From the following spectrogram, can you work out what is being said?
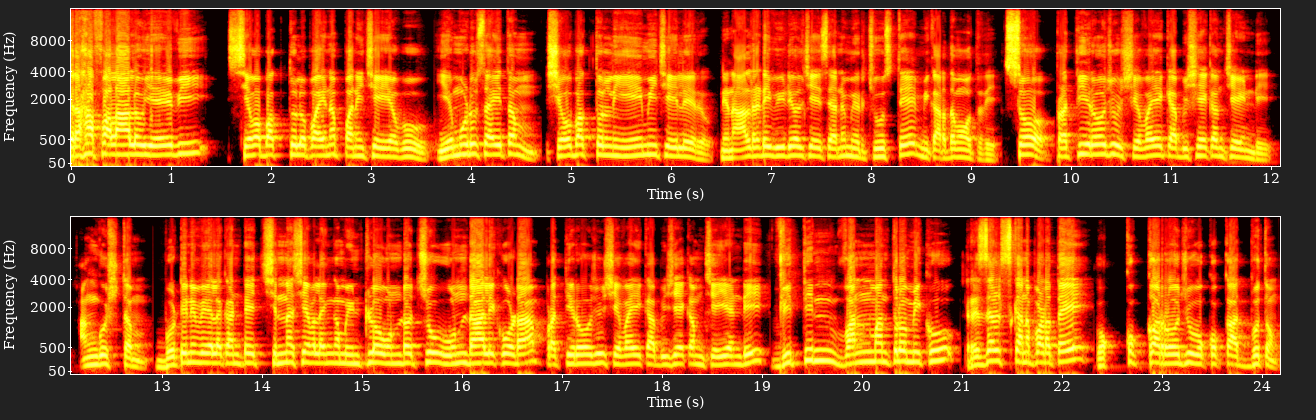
గ్రహ ఫలాలు ఏవి? శివభక్తుల పైన పని చేయవు. యముడు సైతం శివభక్తుల్ని ఏమీ చేయలేరు. నేను ఆల్రెడీ వీడియోలు చేశాను మీరు చూస్తే మీకు అర్థమవుతుంది. సో ప్రతిరోజు శివయ్యకి అభిషేకం చేయండి. అంగుష్టం. బొటిని వేల కంటే చిన్న శివలింగం ఇంట్లో ఉండొచ్చు ఉండాలి కూడా. ప్రతిరోజు శివయ్యకి అభిషేకం చేయండి. విత్ ఇన్ వన్ మంత్లో మీకు రిజల్ట్స్ కనపడతాయి. ఒక్కొక్క రోజు ఒక్కొక్క అద్భుతం.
